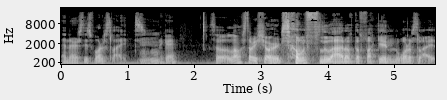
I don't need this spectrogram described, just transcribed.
and there's this water slides. Mhm. Okay. So long story short, someone flew out of the fucking water slide.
